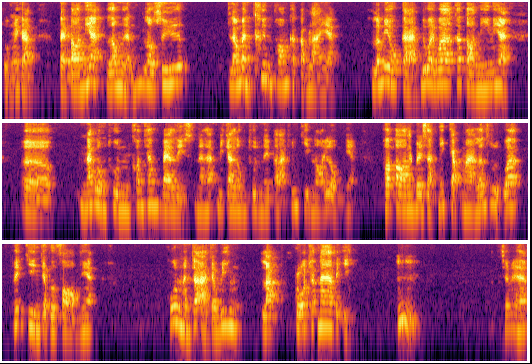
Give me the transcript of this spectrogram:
ถูกไหมครับ แต่ตอนเนี้ยเราเหมือนเราซื้อ แล้วมันขึ้นพร้อมกับกำไรอะ่ะ แล้วมีโอกาสด้วยว่าถ้าตอนนี้เนี่ยเอ่อนักลงทุนค่อนข้าง bearish นะฮะมีการลงทุนในตลาดหุ้นจีนน้อยลงเนี่ย พอตอนบริษัทนี้กลับมาแล้วรู้สึกว่าเฮ้ยจีนจะ perform เนี่ยหุ้นมันก็อาจจะวิ่งรับ growth ข้างหน้าไปอีกอืมใช่ไหมฮะ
